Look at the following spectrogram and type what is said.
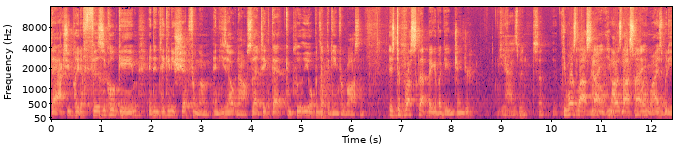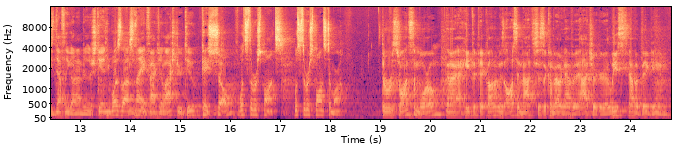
that actually played a physical game and didn't take any shit from them, and he's out now. So that take that completely opens up the game for Boston. Is DeBrusk that big of a game changer? He has been. So He was last night. He was last night. Wise, but he's definitely got under their skin. He was last a night. big factor last year too. Okay, so what's the response? What's the response tomorrow? The response tomorrow, and I, I hate to pick on him, is Auston Matthews has to come out and have a hat trick or at least have a big game.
